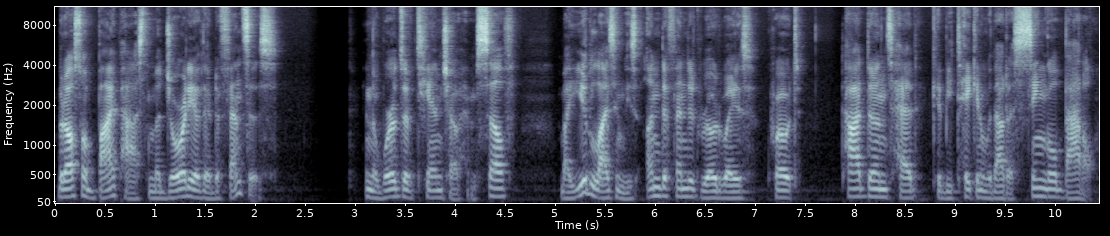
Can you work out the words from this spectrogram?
but also bypass the majority of their defenses. In the words of Tian Chou himself, by utilizing these undefended roadways, quote, Ta Dun's head could be taken without a single battle.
